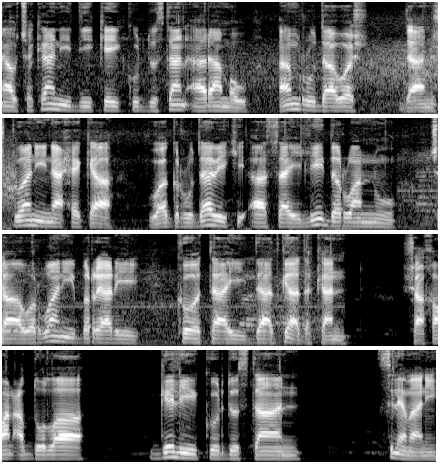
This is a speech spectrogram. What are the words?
ناوچەکانی دیکەی کوردستان ئارامە و ئەم ڕووداوەش دانیشتووانی ناحێکە وەک ڕووداوێکی ئاسایی لێی دەڕوانن و چاوەڕوانی بڕیاری کۆتایی دادگا دەکەن. شاخەوان عەبدوڵا، گەلی کوردستان، سلێمانی.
